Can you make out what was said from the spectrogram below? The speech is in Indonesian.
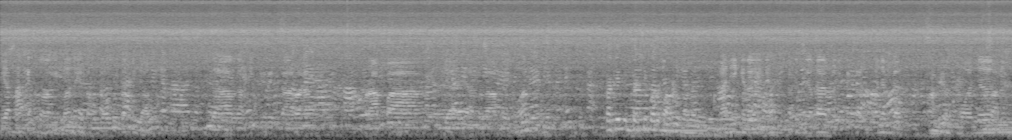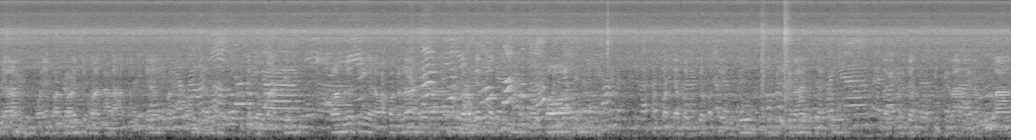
ya sakit gimana ya tanggung jawab kita tuh jauh. Udah nggak mikirin ke arah berapa biaya atau apa itu Sakit infeksi paru-paru kalau ini. tadi kita tapi ternyata diperiksa semuanya hampir semuanya ginjal semuanya paru-paru cuma tahap aja bisa diobatin. Alhamdulillah sih nggak ada apa-apa karena sebelumnya tuh waktu itu protokol sempat jatuh juga pas saya duduk itu pikiran itu lagi kerja mau pikiran akhirnya pulang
